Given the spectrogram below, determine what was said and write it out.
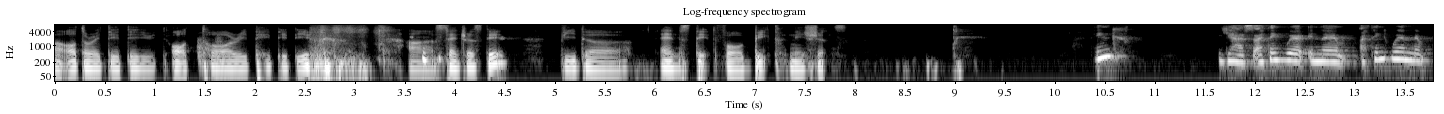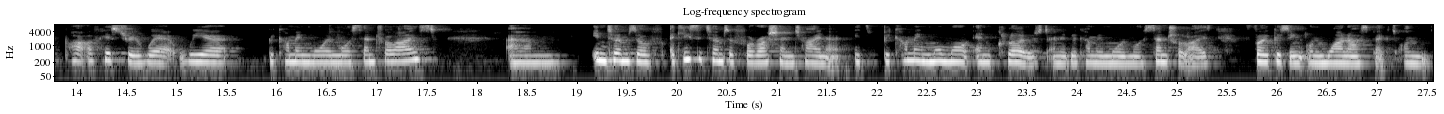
uh, authoritative, authoritative uh, central state be the end state for big nations? I think yes. I think we're in a. I think we're in a part of history where we are becoming more and more centralized. Um, in terms of, at least in terms of for Russia and China, it's becoming more and more enclosed and it's becoming more and more centralized, focusing on one aspect, on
